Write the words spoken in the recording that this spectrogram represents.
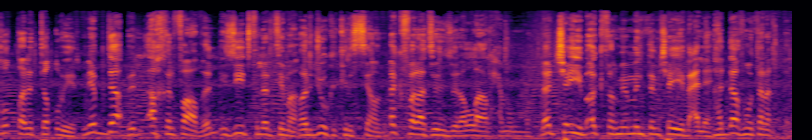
خطة للتطوير. نبدأ بالأخ الفاضل يزيد في الارتماء. أرجوك كريستيانو. اكفى لا تنزل الله يرحم أمك. لا تشيب أكثر مما أنت مشيب عليه. هداف متنقل.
